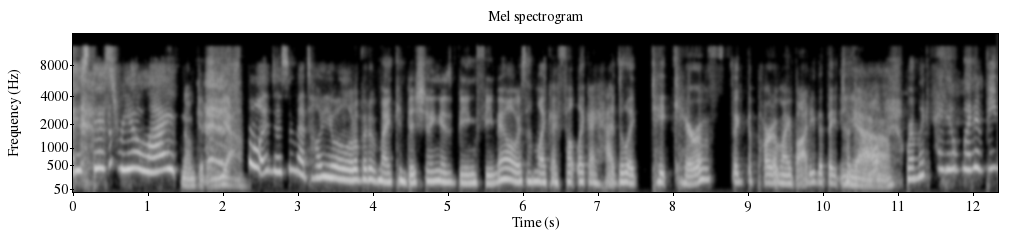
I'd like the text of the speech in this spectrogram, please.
Is this real life? No i'm kidding. Yeah. Well and doesn't that tell you a little bit of my conditioning as being female? Is i'm like i felt like i had to like take care of like the part of my body that they took yeah. out where I'm like, I don't want to be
